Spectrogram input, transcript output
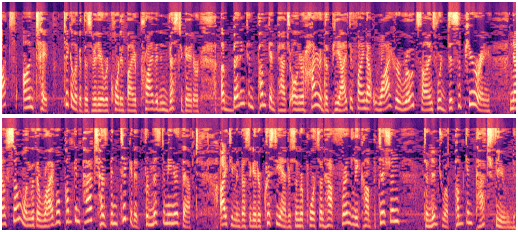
Caught on tape. Take a look at this video recorded by a private investigator. A Bennington pumpkin patch owner hired the PI to find out why her road signs were disappearing. Now someone with a rival pumpkin patch has been ticketed for misdemeanor theft. I-Team investigator Christy Anderson reports on how friendly competition turned into a pumpkin patch feud.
